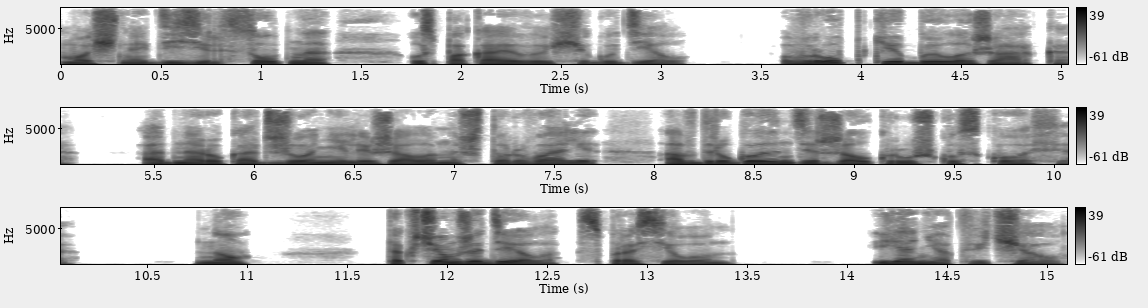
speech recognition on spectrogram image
Мощный дизель судна успокаивающе гудел. В рубке было жарко. Одна рука Джонни лежала на штурвале, а в другой он держал кружку с кофе. «Ну, так в чем же дело?» — спросил он. Я не отвечал.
